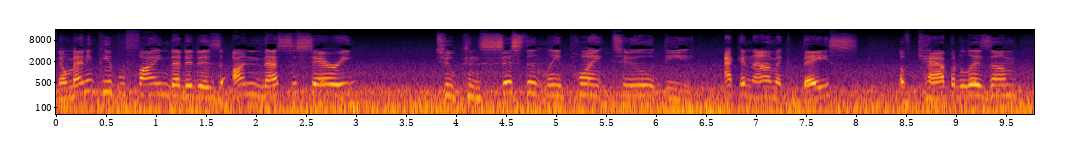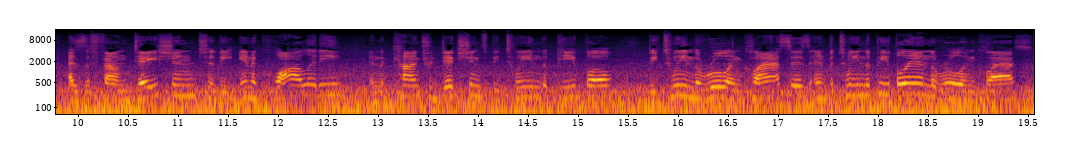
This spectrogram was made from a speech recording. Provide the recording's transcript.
Now, many people find that it is unnecessary to consistently point to the economic base of capitalism as the foundation to the inequality and the contradictions between the people between the ruling classes and between the people and the ruling class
